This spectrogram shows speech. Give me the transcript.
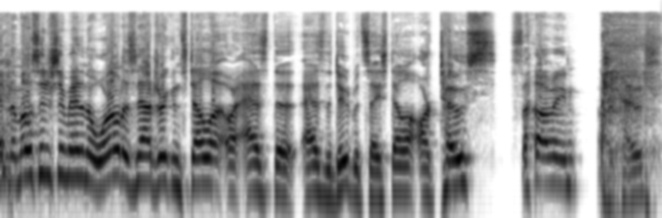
and the most interesting man in the world is now drinking Stella, or as the as the dude would say, Stella Artos. So I mean, Artois.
